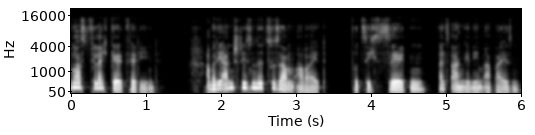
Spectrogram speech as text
du hast vielleicht Geld verdient. Aber die anschließende Zusammenarbeit wird sich selten als angenehm erweisen.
